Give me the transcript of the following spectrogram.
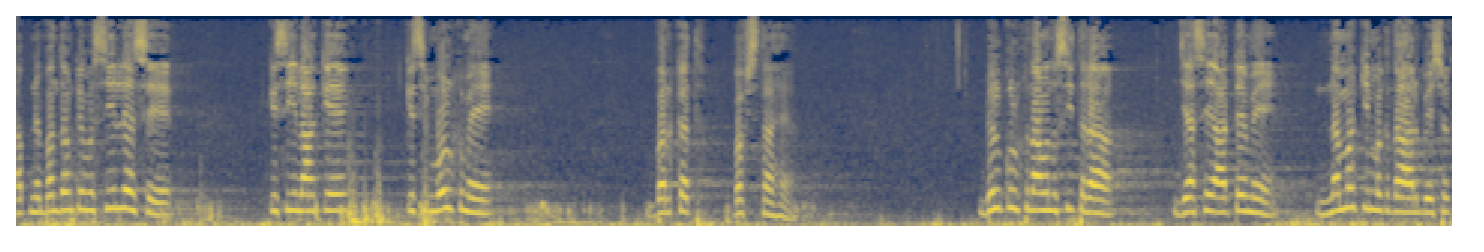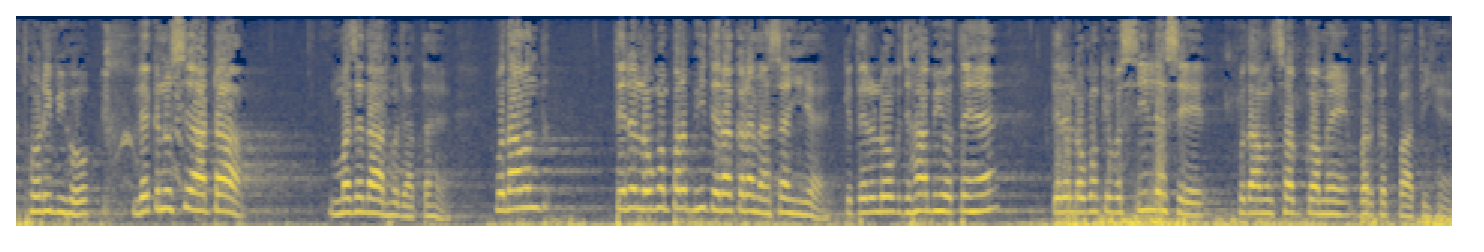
अपने बंदों के वसीले से किसी इलाके, किसी मुल्क में बरकत बख्शता है। बिल्कुल खुदावंद उसी तरह जैसे आटे में नमक की मकदार बेशक थोड़ी भी हो, लेकिन उससे आटा मज़ेदार हो जाता है। खुदावंद तेरे लोगों पर भी तेरा करम ऐसा ही है कि तेरे लोग जहाँ भी होते हैं, तेरे लोगों के वसीले से खुदावंद सब हमें बरकत पाती हैं।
